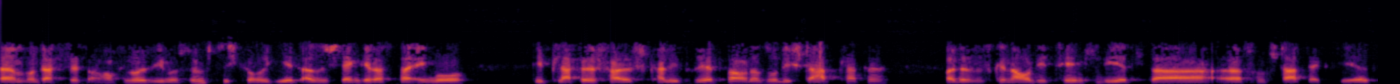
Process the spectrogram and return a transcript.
Ähm, und das ist jetzt auch auf 0,57 korrigiert. Also ich denke, dass da irgendwo die Platte falsch kalibriert war oder so, die Startplatte, weil das ist genau die Zehntel, die jetzt da äh, vom Start weg fehlt.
